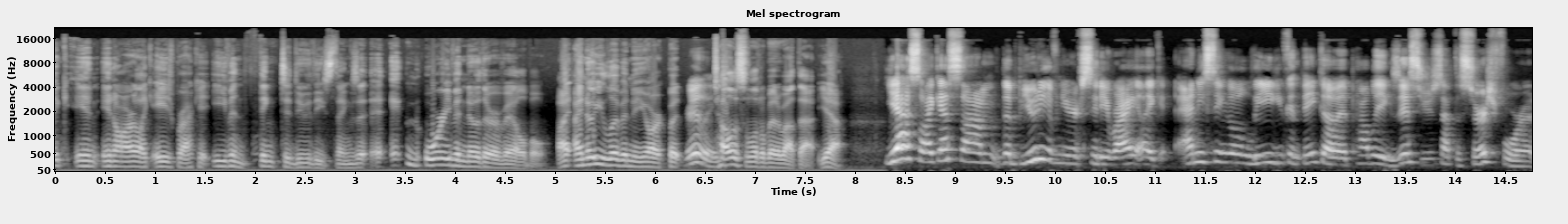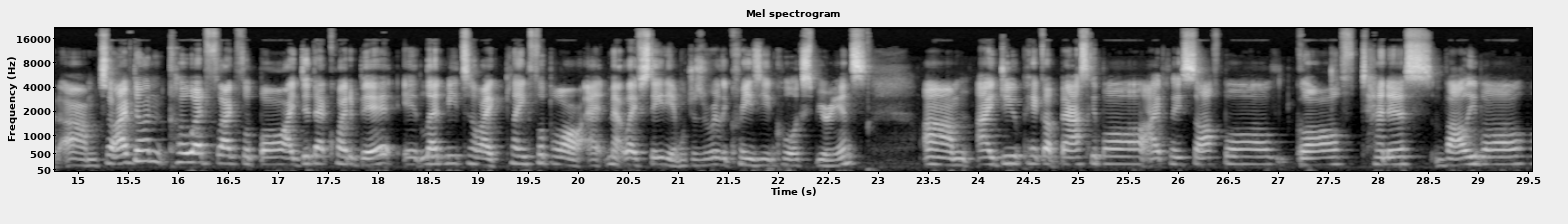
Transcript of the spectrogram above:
like in in our like age bracket even think to do these things eh, eh, or even know they're available. I, I know you live in new york but really? tell us a little bit about that. Yeah. Yeah so i guess um the beauty of new york city right? Like any single league you can think of it probably exists. You just have to search for it. Um so i've done co-ed flag football. I did that quite a bit. It led me to like playing football at metlife stadium which was a really crazy and cool experience um, I do pick up basketball. I play softball, golf, tennis, volleyball.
